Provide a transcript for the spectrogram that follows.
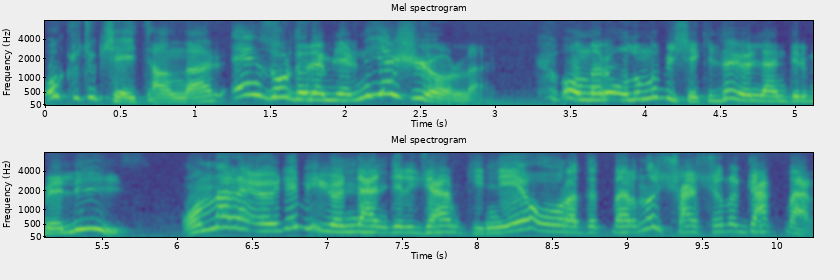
o küçük şeytanlar en zor dönemlerini yaşıyorlar. Onları olumlu bir şekilde yönlendirmeliyiz. Onları öyle bir yönlendireceğim ki neye uğradıklarını şaşıracaklar.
